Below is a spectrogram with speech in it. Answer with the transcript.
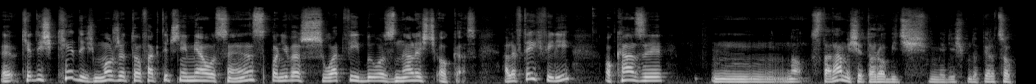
E, Kiedyś, kiedyś może to faktycznie miało sens, ponieważ łatwiej było znaleźć okaz, ale w tej chwili okazy mm, no, staramy się to robić. Mieliśmy dopiero co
